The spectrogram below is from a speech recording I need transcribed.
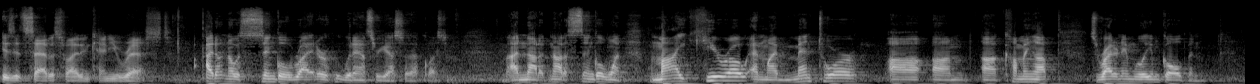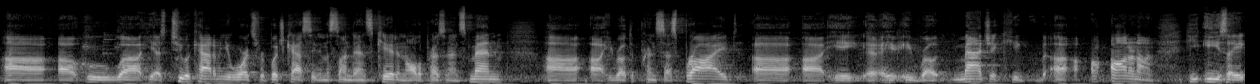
is it satisfied and can you rest? I don't know a single writer who would answer yes to that question. Uh, not, a, not a single one. My hero and my mentor uh, um, uh, coming up is a writer named William Goldman. Uh, uh, who uh, he has two Academy Awards for Butch Cassidy and the Sundance Kid and All the President's Men. he wrote The Princess Bride. He, he, he, wrote Magic. He, on and on. He, he's a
